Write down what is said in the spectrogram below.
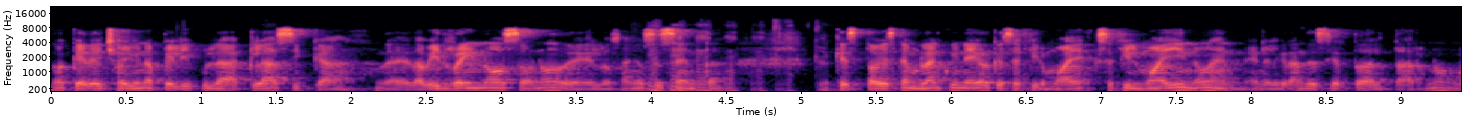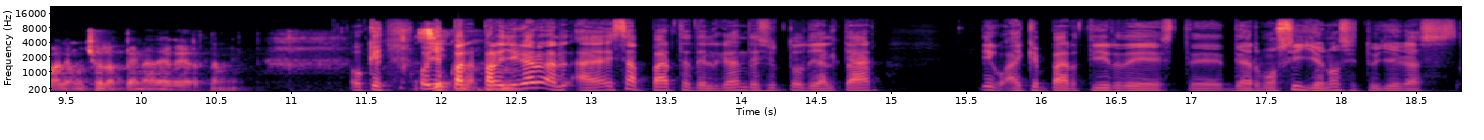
¿no? Que de hecho hay una película clásica de David Reynoso, ¿no? De los años 60, que todavía está en blanco y negro, que se, filmó ahí, se filmó ahí, ¿no? En, el gran desierto de Altar, ¿no? Vale mucho la pena de ver también. Ok, oye, para, llegar a, a, esa parte del gran desierto de Altar, digo, hay que partir de, este, de Hermosillo, ¿no? Si tú llegas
